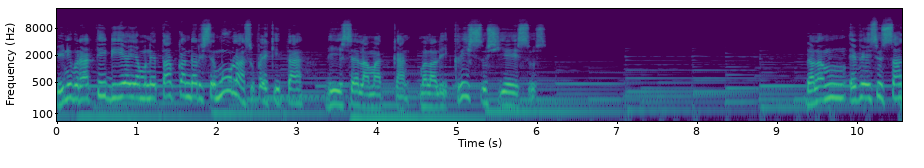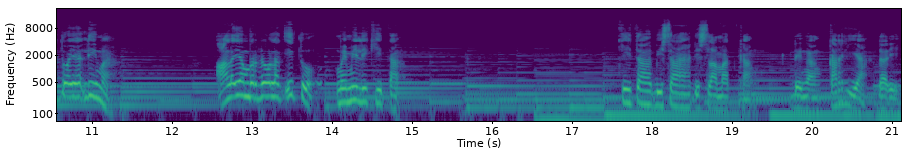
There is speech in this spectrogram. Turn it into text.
Ini berarti dia yang menetapkan dari semula supaya kita diselamatkan melalui Kristus Yesus. Dalam Efesus 1 ayat 5, Allah yang berdaulat itu memilih kita. Kita bisa diselamatkan dengan karya dari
